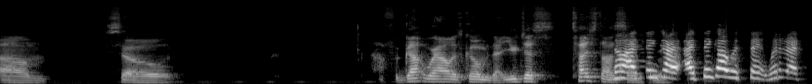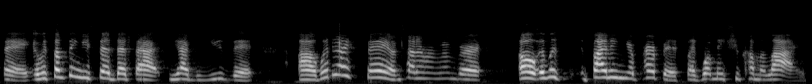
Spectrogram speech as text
Um, so I forgot where I was going with that. You just touched on no, I think I, I think I was saying. What did I say? It was something you said that that you had to use it. Uh, what did I say? I'm trying to remember. Oh, it was finding your purpose, like what makes you come alive.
